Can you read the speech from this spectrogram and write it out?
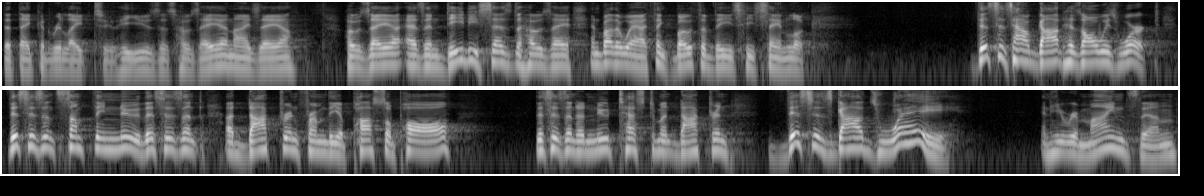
that they could relate to. He uses Hosea and Isaiah. Hosea, as indeed he says to Hosea, and by the way, I think both of these he's saying, look, this is how God has always worked. This isn't something new. This isn't a doctrine from the Apostle Paul. This isn't a New Testament doctrine. This is God's way. And he reminds them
